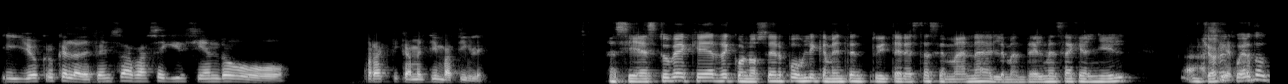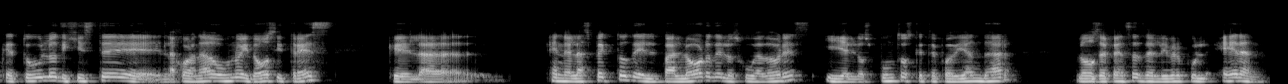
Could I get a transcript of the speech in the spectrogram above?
Y yo creo que la defensa va a seguir siendo prácticamente imbatible. Así es, tuve que reconocer públicamente en Twitter esta semana, le mandé el mensaje al Neil. Ah, yo recuerdo que tú lo dijiste en la jornada 1 y 2 y 3, que la, en el aspecto del valor de los jugadores y en los puntos que te podían dar, los defensas del Liverpool eran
